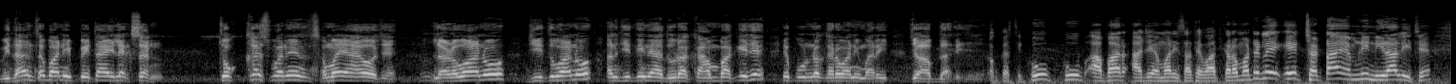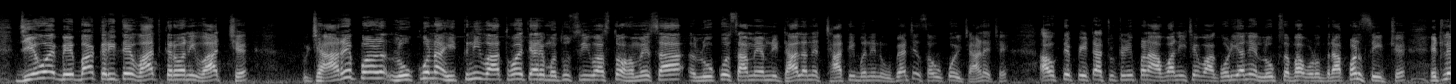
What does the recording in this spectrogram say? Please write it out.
વિધાનસભાની પેટા ઇલેક્શન ચોક્કસપણે સમય આવ્યો છે. લડવાનો, જીતવાનો અને જીતીને અધૂરા કામ બાકી છે, એ પૂર્ણ કરવાની મારી જવાબદારી છે. ચોક્કસથી. ખૂબ ખૂબ આભાર આજે અમારી સાથે વાત કરવા માટે. એટલે એ છટા એમની નિરાલી છે. જેઓએ બેબાક રીતે વાત કરવાની વાત છે જ્યારે પણ લોકોના હિતની વાત હોય ત્યારે મધુ શ્રીવાસ્તવ હંમેશા લોકો સામે એમની ઢાલ અને છાતી બનીને ઉભ્યા છે, સૌ કોઈ જાણે છે. આ વખતે પેટા ચૂંટણી પણ આવવાની છે વાઘોડિયા અને લોકસભા વડોદરા પણ સીટ છે. એટલે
